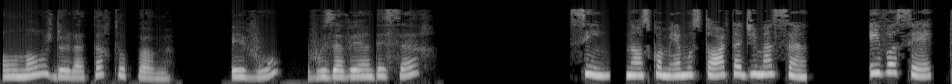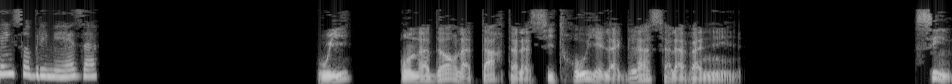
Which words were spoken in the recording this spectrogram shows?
on mange de la tarte aux pommes. Et vous, vous avez un dessert? Sim, nós comemos torta de maçã. E você, tem sobremesa? Oui, on adore la tarte à la citrouille et la glace à la vanille. Sim,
